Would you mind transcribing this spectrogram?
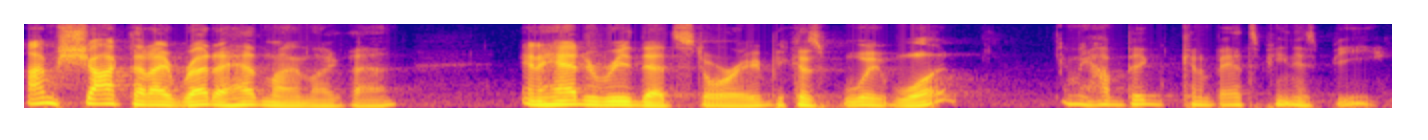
I'm shocked that I read a headline like that and I had to read that story because wait, what? I mean, how big can a bat's penis be?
